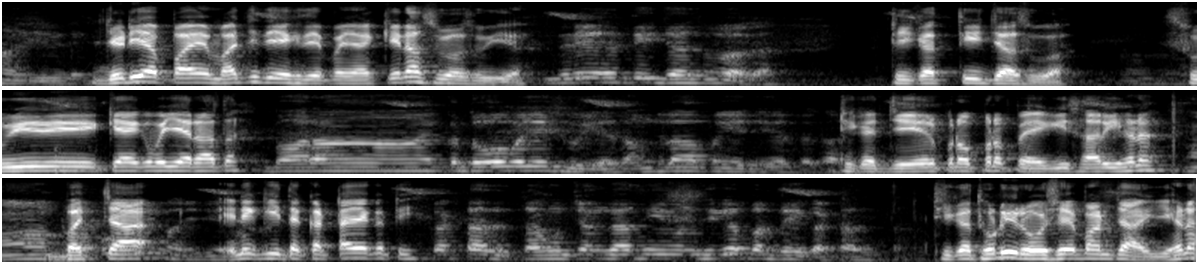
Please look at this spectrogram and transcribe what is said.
ਹਾਂਜੀ ਵੀਰੇ। ਜਿਹੜੀ ਆਪਾਂ ਇਹ ਮੱਝ ਦੇਖਦੇ ਪਏ ਆ ਕਿਹੜਾ ਸੂਆ ਸੂਈ ਆ? ਵੀਰੇ ਇਹ ਤੀਜਾ ਸੂਆ ਹੈਗਾ। ਠੀਕ ਆ ਤੀਜਾ ਸੂਆ। ਸੂਈ ਦੀ ਕਿੰਨੇ ਕੁ ਵਜੇ ਆ ਰਾਤ? 12 1 2 ਵਜੇ ਸੂਈ ਹੈ ਸਮਝ ਲਾ ਪਈ ਜੇਰ ਦਿਖਾ ਠੀਕ ਆ ਜੇਰ ਪ੍ਰੋਪਰ ਪੈ ਗਈ ਸਾਰੀ ਹਨਾ? ਹਾਂ ਬੱਚਾ। ਇਹਨੇ ਕੀ ਤਾਂ ਕੱਟਾ ਜਾਂ ਕੱਟੀ? ਕੱਟਾ ਦਿੱਤਾ ਹੁਣ ਚੰਗਾ ਸੀਮਨ ਸੀਗਾ ਪਰ ਦੇ ਕੱਟਾ ਦਿੱਤਾ। ਠੀਕ ਆ ਥੋੜੀ ਰੋਸ਼ੇਪਣ ਚ ਆ ਗਈ ਹਨਾ?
